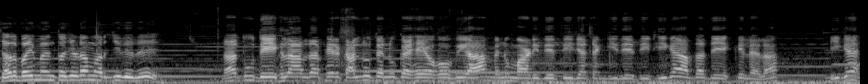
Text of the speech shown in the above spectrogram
ਚੱਲ ਬਾਈ ਮੈਨੂੰ ਤਾਂ ਜਿਹੜਾ ਮਰਜ਼ੀ ਦੇ ਦੇ। ਨਾ ਤੂੰ ਦੇਖ ਲਾ ਆਪਦਾ ਫਿਰ ਕੱਲ ਨੂੰ ਤੈਨੂੰ ਕਹੇ ਉਹ ਵੀ ਆ ਮੈਨੂੰ ਮਾੜੀ ਦੇਤੀ ਜਾਂ ਚੰਗੀ ਦੇਤੀ ਠੀਕ ਹੈ ਆਪਦਾ ਦੇਖ ਕੇ ਲੈ ਲਾ ਠੀਕ ਹੈ?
